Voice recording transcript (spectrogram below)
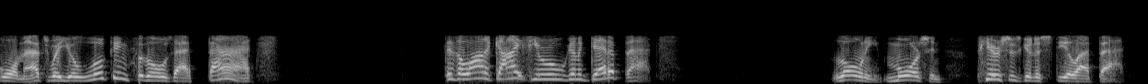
formats where you're looking for those at bats, there's a lot of guys here who are going to get at bats. Loney, Morrison, Pearce is going to steal at bats.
